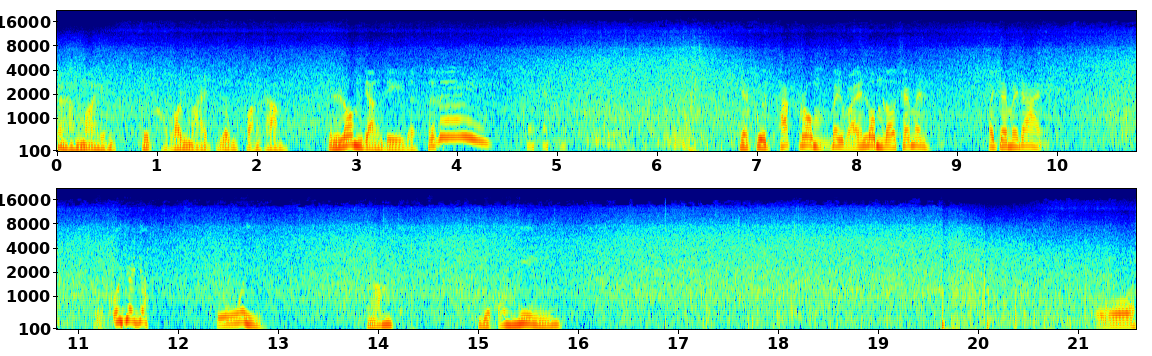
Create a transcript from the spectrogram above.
อ่ามาเห็นนึกขอนไม้ล้มขวางทาง เป็นล่มอย่างดีเลย เฮ้ย อยากหยุดพักร่มไม่ไหวร่มเราใช้ไม่ ไว้ใจไม่ได้โอ้ยยยโอ้ยน้ำเหยียบเอาหินโอ้ย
